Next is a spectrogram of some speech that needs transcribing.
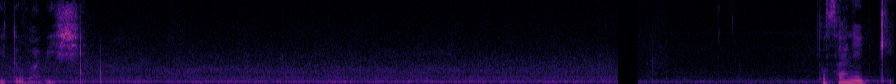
糸はびし。土佐日記。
